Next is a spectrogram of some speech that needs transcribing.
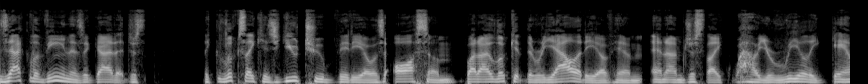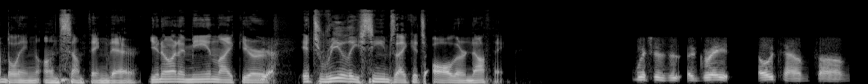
Zach Levine is a guy that just like looks like his YouTube video is awesome, but I look at the reality of him and I'm just like, wow, you're really gambling on something there. You know what I mean? Like you're, Yeah. it really seems like it's all or nothing. which is a great O Town song,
